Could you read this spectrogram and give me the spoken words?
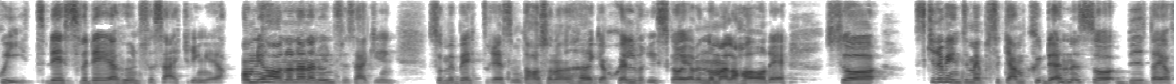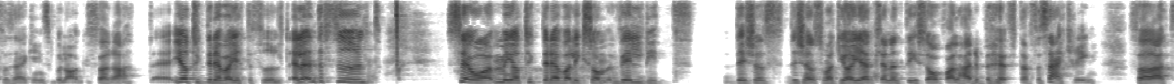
skit. Det är Swedea hundförsäkring. Om ni har någon annan hundförsäkring som är bättre, som inte har sådana höga självrisker, jag vet inte om alla har det, så skriv in till mig på skamkudden så byter jag försäkringsbolag för att eh, jag tyckte det var jättefult. Eller inte fult så, men jag tyckte det var liksom väldigt det känns, det känns som att jag egentligen inte i så fall hade behövt en försäkring. För att,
